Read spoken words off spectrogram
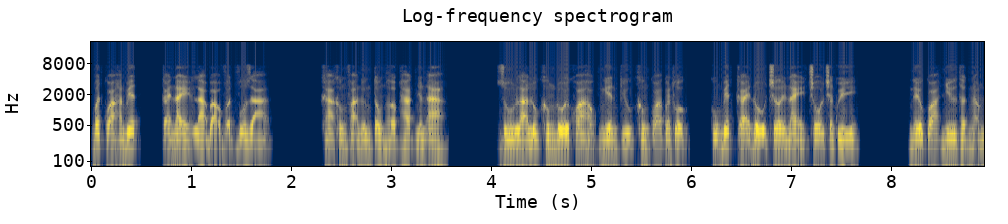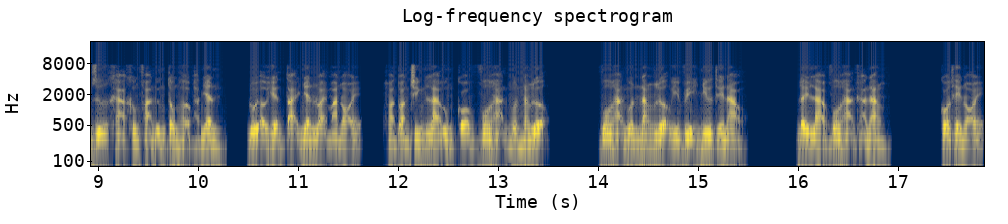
Bất quá hắn biết, cái này là bảo vật vô giá. Khả không phản ứng tổng hợp hạt nhân a. Dù là lục không đối khoa học nghiên cứu không quá quen thuộc, cũng biết cái đồ chơi này chỗ chân quý. Nếu quả như thật nắm giữ khả không phản ứng tổng hợp hạt nhân, đối ở hiện tại nhân loại mà nói, hoàn toàn chính là ủng có vô hạn nguồn năng lượng. Vô hạn nguồn năng lượng ý vị như thế nào? Đây là vô hạn khả năng. Có thể nói,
